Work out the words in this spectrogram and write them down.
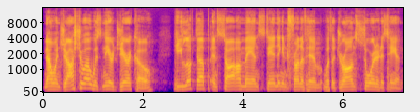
Now, when Joshua was near Jericho, he looked up and saw a man standing in front of him with a drawn sword in his hand.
